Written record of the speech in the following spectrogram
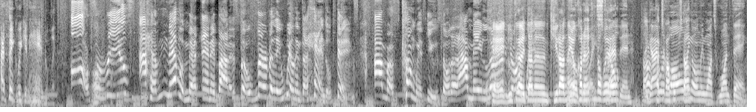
I think we can handle it. Oh, for reals? I have never met anybody so verbally willing to handle things. I must come with you so that I may 오케이, learn your 누드가 일단은 길 안내 Oh 역할을 boy, 해준다고 해요. strap in. The 따라 guy 같이 we're following 가봅시다. only wants one thing.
